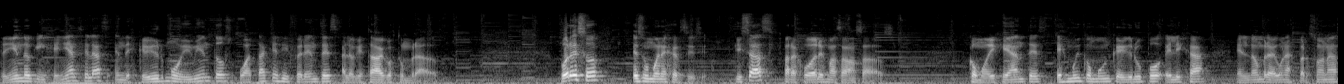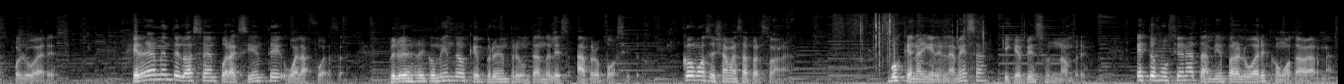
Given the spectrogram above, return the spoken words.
teniendo que ingeniárselas en describir movimientos o ataques diferentes a lo que estaba acostumbrado. Por eso, es un buen ejercicio, quizás para jugadores más avanzados. Como dije antes, es muy común que el grupo elija el nombre de algunas personas o lugares. Generalmente lo hacen por accidente o a la fuerza, pero les recomiendo que prueben preguntándoles a propósito. ¿Cómo se llama esa persona? Busquen a alguien en la mesa y que piense un nombre. Esto funciona también para lugares como tabernas.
